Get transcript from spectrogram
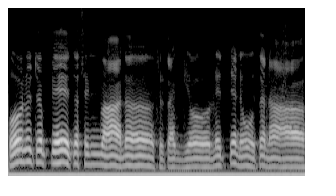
को नु तृप्येत शृण्वान् श्रुतज्ञो नित्यनूतनाः।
